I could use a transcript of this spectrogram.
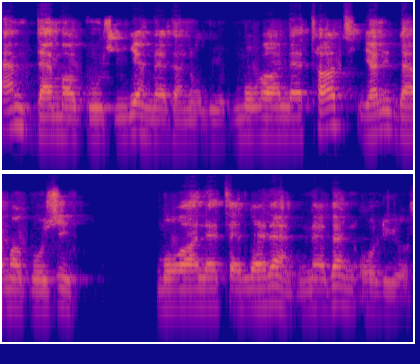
hem demagojiye neden oluyor. Muhaletat yani demagoji muhaletelere neden oluyor.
